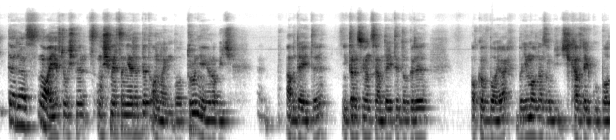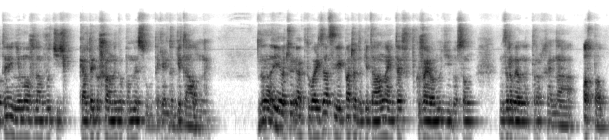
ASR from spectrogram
I teraz, no a jeszcze uśmier- uśmiercenie Red Dead Online, bo trudniej robić update'y, interesujące update'y do gry o kowbojach, bo nie można zrobić każdej głupoty nie można wrzucić każdego szalonego pomysłu, tak jak do GTA Online. No i aktualizacje i patche do GTA Online też wkurzają ludzi, bo są zrobione trochę na odpał.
